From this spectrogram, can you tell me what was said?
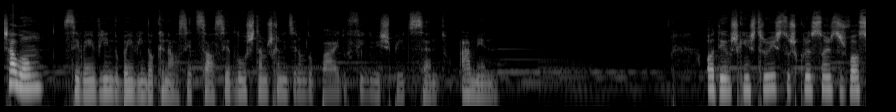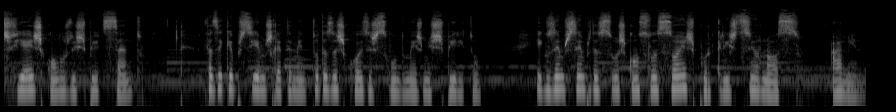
Shalom, seja bem-vindo, bem-vindo ao canal Sede Sal, Sede Luz. Estamos reunidos em nome do Pai, do Filho e do Espírito Santo. Amém. Ó Deus, que instruíste os corações dos vossos fiéis com a luz do Espírito Santo, fazer que apreciemos retamente todas as coisas segundo o mesmo Espírito e gozemos sempre das suas consolações por Cristo Senhor nosso. Amém.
